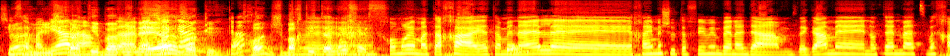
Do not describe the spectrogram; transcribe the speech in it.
שזה כן, מגיע לה. השקעתי במניה הזאת, כן. נכון? השבחתי את הנכס. איך אומרים, אתה חי, אתה מנהל אה, חיים משותפים עם בן אדם, וגם אה, נותן מעצמך,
